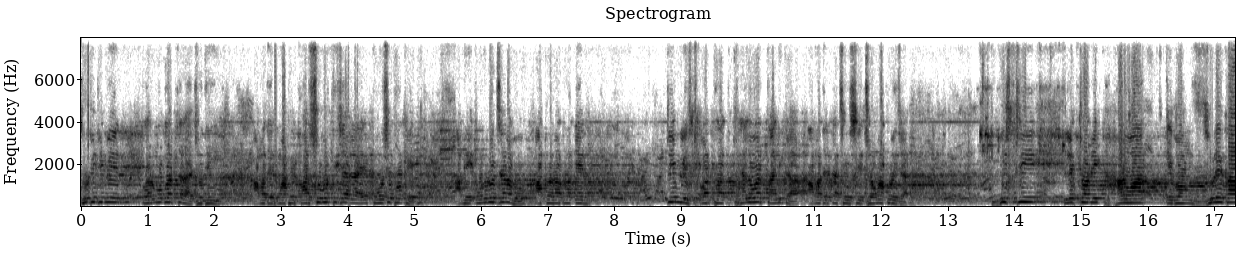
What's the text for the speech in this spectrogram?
দুটি টিমের কর্মকর্তারা যদি আমাদের মাঠের পার্শ্ববর্তী জায়গায় পৌঁছে থাকে আমি অনুরোধ জানাব, আপনারা আপনাদের টিম লিস্ট অর্থাৎ খেলোয়াড় তালিকা আমাদের কাছে এসে জমা করে যান। বৃষ্টি ইলেকট্রনিক হারোয়া এবং জুলেখা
